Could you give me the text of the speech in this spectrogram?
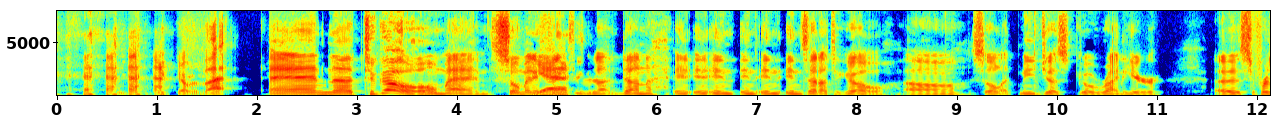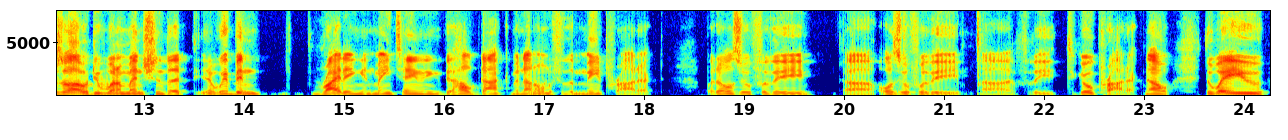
we covered that. And uh, to go, oh man, so many Yes. things we've done, done in, in in in in Zetta to go. Uh, so let me just go right here. Uh, so first of all, I do want to mention that you know we've been writing and maintaining the help document not only for the main product, but also for the uh, also for the uh, for the to go product. Now, the way you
